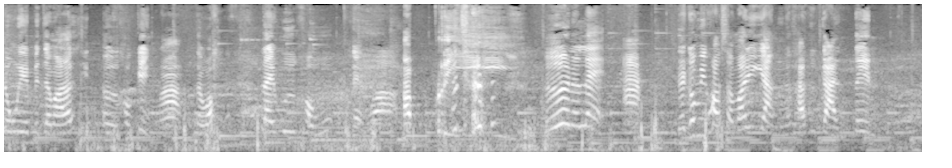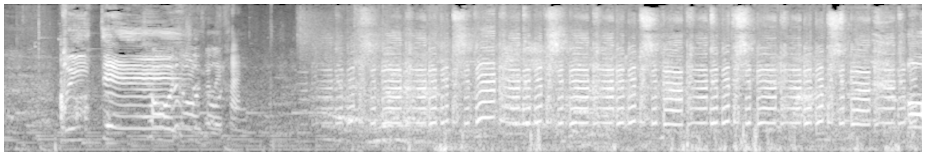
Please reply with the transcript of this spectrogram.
โรงเรียนเป็นจมาราชเออเขาเก่งมาก แต่ว่าลายมือเขาแบบว่าอัปปรีเออนั่นแหละอะแล้วก็มีความสามารถอีกอย่างหนึงนะคะคือการเต้นไม่เจ๊โชว์โชว์เลยค่ะอ๋อ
